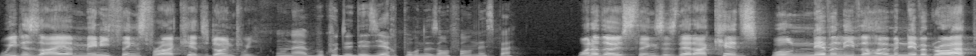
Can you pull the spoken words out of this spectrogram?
we desire many things for our kids, don't we? on a beaucoup de désirs pour nos enfants, n'est-ce pas? One of those things is that our kids will never leave the home and never grow up.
